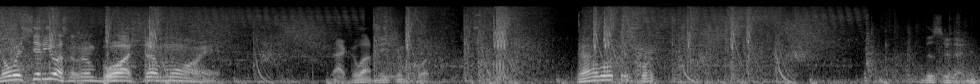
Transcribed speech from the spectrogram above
Ну вы серьезно? Ну, боже мой. Так, ладно, ищем вход. А вот и вход. До свидания.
